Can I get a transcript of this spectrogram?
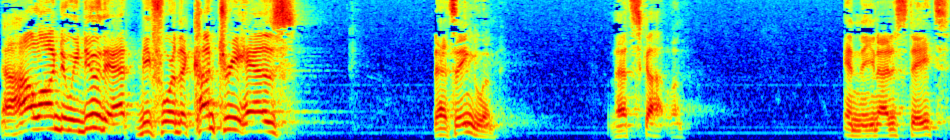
Now how long do we do that before the country has that's England. That's Scotland. And the United States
